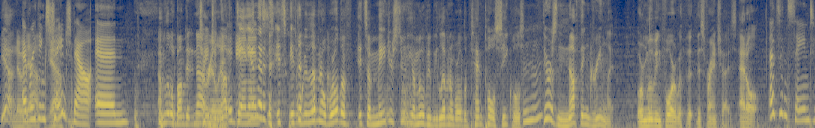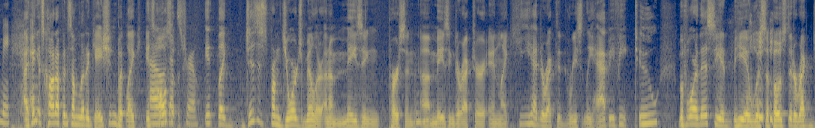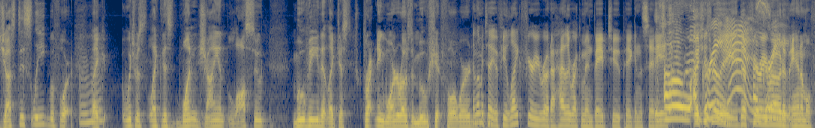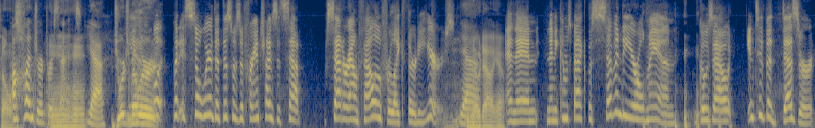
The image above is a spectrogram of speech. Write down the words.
Yeah. No doubt, Everything's yeah. changed now, and I'm a little bummed it didn't Not change really. enough. It And- And that didn't. it's, it's, it, we live in a world of it's a major studio movie. We live in a world of tentpole sequels. Mm-hmm. There is nothing greenlit or moving forward with the, this franchise at all. that's insane to me. I think And- it's caught up in some litigation, but like it's Oh, also that's true. It like this is from George Miller, an amazing person, Mm-hmm. uh, amazing director, and like he had directed recently Happy Feet two. Before this, he had he was supposed to direct Justice League before Mm-hmm. like which was like this one giant lawsuit movie that like just threatening Warner Bros to move shit forward. And let me tell you, if you like Fury Road, I highly recommend Babe 2 Pig in the City. Oh, which is agree. really the Yes. Fury Road of animal films. A hundred percent. Mm-hmm. Yeah. George Yeah, Miller. well, but it's so weird that this was a franchise that sat sat around fallow for like 30 years. Mm-hmm. Yeah. No doubt, yeah. And then and then he comes back the 70-year-old man goes out into the desert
